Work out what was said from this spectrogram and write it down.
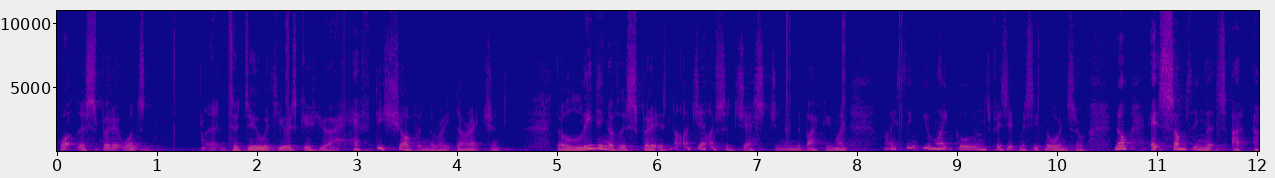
What the Spirit wants uh, to do with you is give you a hefty shove in the right direction. The leading of the Spirit is not a gentle suggestion in the back of your mind. I think you might go and visit Mrs. So and so. No, it's something that's a, a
